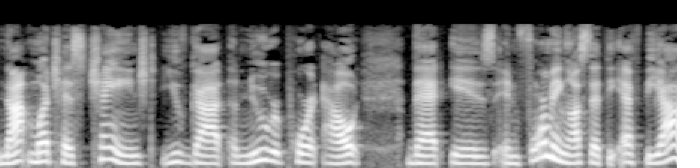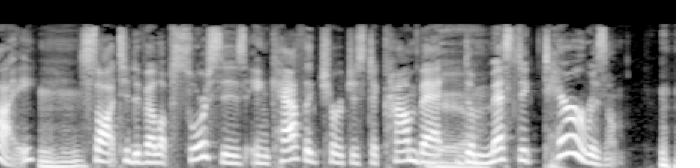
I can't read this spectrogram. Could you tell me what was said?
not much has changed. You've got a new report out that is informing us that the FBI Mm-hmm. sought to develop sources in Catholic churches to combat Yeah. domestic terrorism.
